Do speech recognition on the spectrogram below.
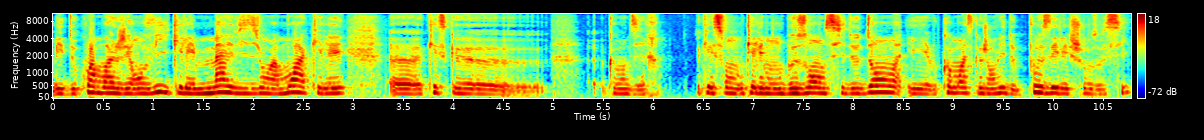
et de quoi moi j'ai envie, quelle est ma vision à moi, quelle est, euh, qu'est-ce que, euh, comment dire, quel est mon besoin aussi dedans? Et comment est-ce que j'ai envie de poser les choses aussi?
